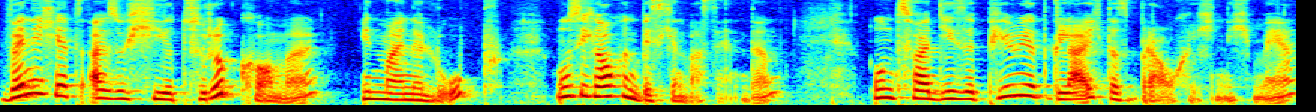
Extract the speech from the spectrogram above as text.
Wenn ich jetzt also hier zurückkomme in meine Loop, muss ich auch ein bisschen was ändern. Und zwar diese Period gleich, das brauche ich nicht mehr.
